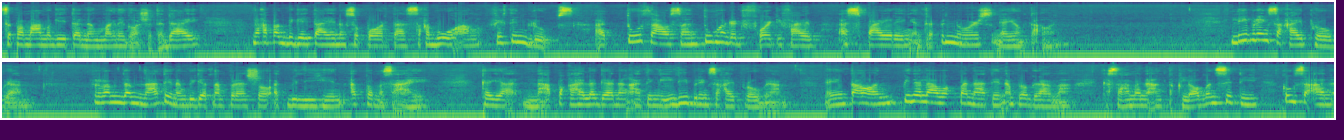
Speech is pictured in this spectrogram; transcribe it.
Sa pamamagitan ng Magnegosyo Taday, nakapagbigay tayo ng suporta sa kabuuang 15 groups at 2,245 aspiring entrepreneurs ngayong taon. Libreng Sakay Program. Ramdam natin ang bigat ng presyo at bilihin at pamasahe. Kaya napakahalaga ng ating Libreng Sakay Program. Ngayong taon, pinalawak pa natin ang programa kasama na ang Tacloban City kung saan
